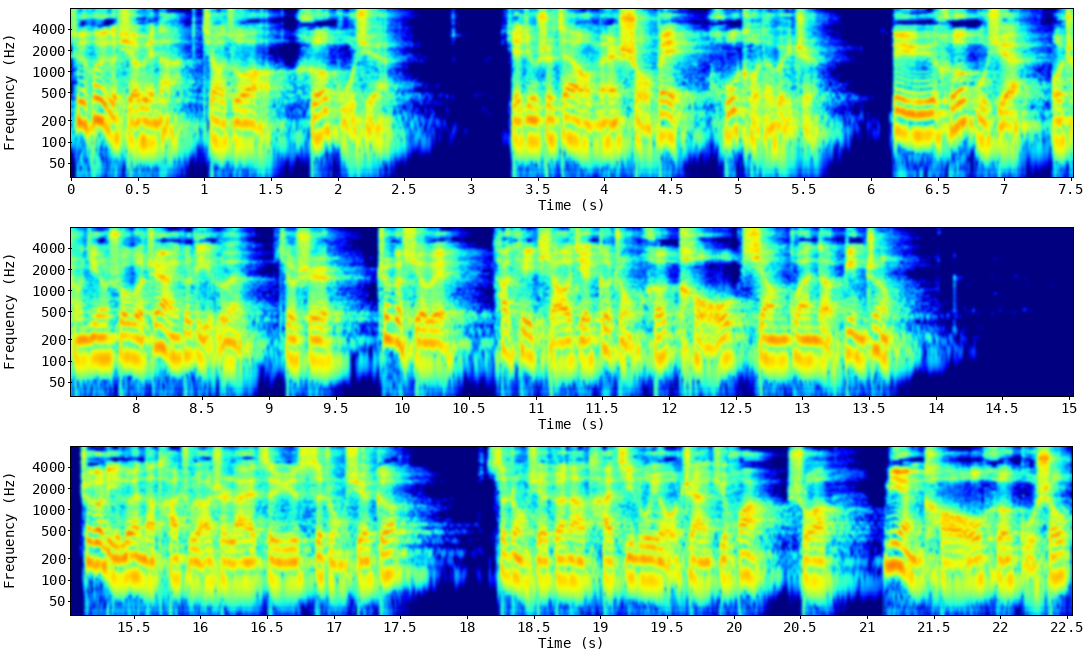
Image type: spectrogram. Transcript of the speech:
最后一个穴位呢，叫做合谷穴，也就是在我们手背虎口的位置。对于合谷穴，我曾经说过这样一个理论，就是这个穴位它可以调节各种和口相关的病症。这个理论呢，它主要是来自于四种学科。四种学科呢，它记录有这样一句话，说面口合谷收，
